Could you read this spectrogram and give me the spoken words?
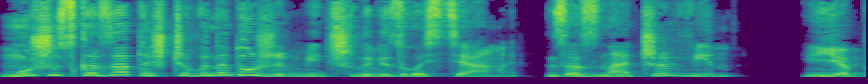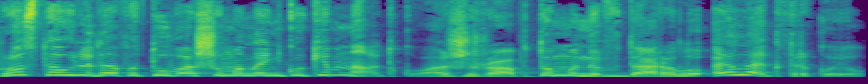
Мушу сказати, що ви не дуже ввічливі з гостями, зазначив він. Я просто оглядав оту вашу маленьку кімнатку, аж раптом мене вдарило електрикою.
